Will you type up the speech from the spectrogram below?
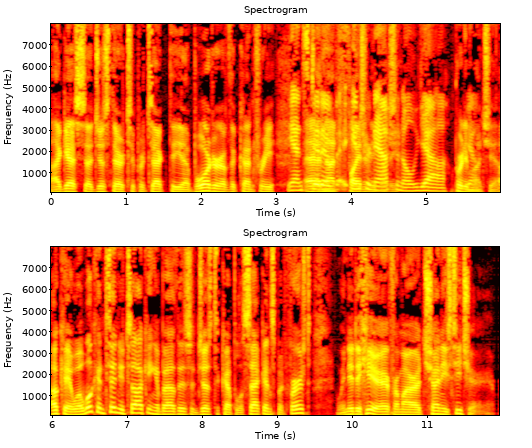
I guess, uh, just there to protect the uh, border of the country. Yeah, instead and of not fight anybody. international, yeah. Pretty yeah. much, yeah. Okay, well, we'll continue talking about this in just a couple of seconds, but first, we need to hear from our Chinese teacher.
